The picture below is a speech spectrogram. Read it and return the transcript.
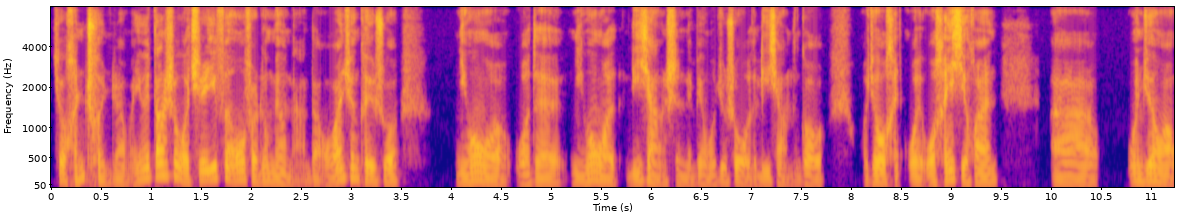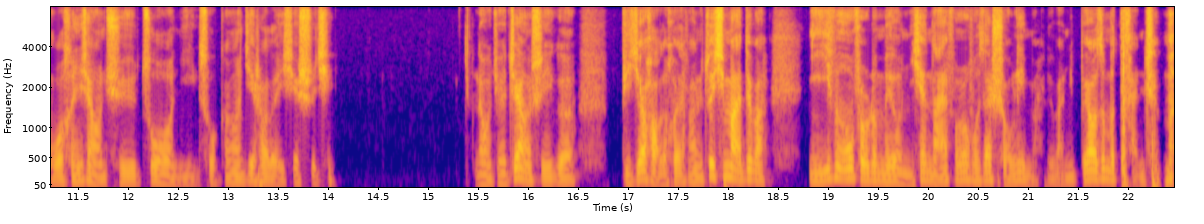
就很蠢，你知道吗？因为当时我其实一份 offer 都没有拿到，我完全可以说，你问我我的，你问我理想是哪边，我就说我的理想能够，我就很我我很喜欢啊。问卷网，我很想去做你所刚刚介绍的一些事情。那我觉得这样是一个比较好的回答方式，最起码对吧？你一份 offer 都没有，你先拿一份 offer 在手里嘛，对吧？你不要这么坦诚嘛。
